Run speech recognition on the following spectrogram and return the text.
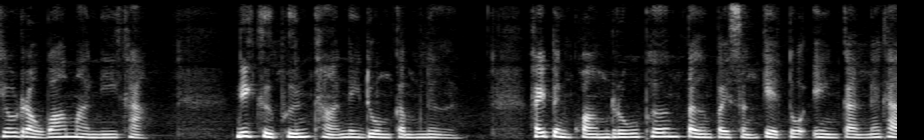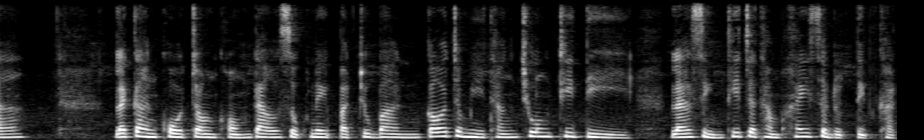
ที่เราว่ามานี้ค่ะ นี่คือพื้นฐานในดวงกำเนิด ให้เป็นความรู้เพิ่มเติมไปสังเกตตัวเองกันนะคะและการโคจรของดาวศุกร์ในปัจจุบันก็จะมีทั้งช่วงที่ดี และสิ่งที่จะทำให้สะดุดติดขัด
